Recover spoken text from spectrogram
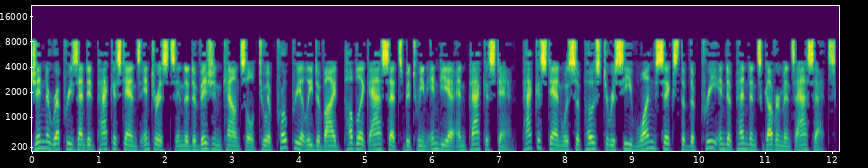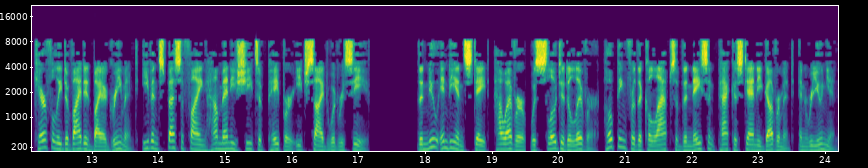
Jinnah represented Pakistan's interests in the Division Council to appropriately divide public assets between India and Pakistan. Pakistan was supposed to receive one-sixth of the pre-independence government's assets, carefully divided by agreement, even specifying how many sheets of paper each side would receive. The new Indian state, however, was slow to deliver, hoping for the collapse of the nascent Pakistani government, and reunion.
